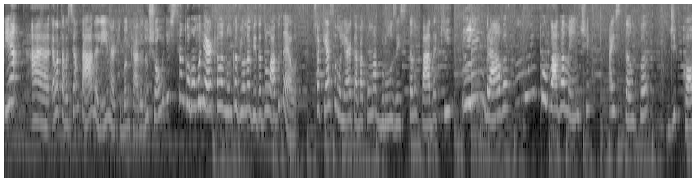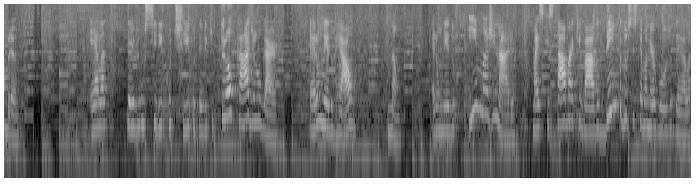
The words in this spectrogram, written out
E a, a, ela tava sentada ali na arquibancada do show e sentou uma mulher que ela nunca viu na vida do lado dela. Só que essa mulher tava com uma blusa estampada que lembrava muito vagamente a estampa de cobra. Ela teve um ciricutico, teve que trocar de lugar. Era um medo real? Não. Era um medo imaginário, mas que estava arquivado dentro do sistema nervoso dela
